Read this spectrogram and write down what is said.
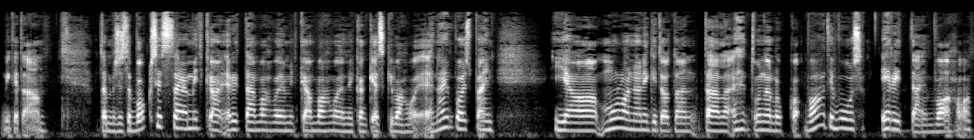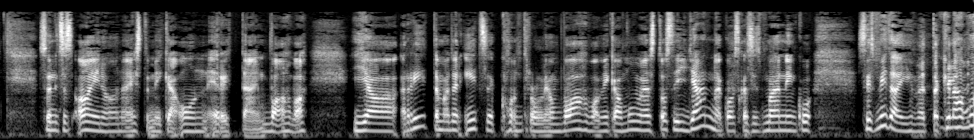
mikä tämä on, tämmöisessä boksissa, ja mitkä on erittäin vahvoja, mitkä on vahvoja, mitkä on keskivahvoja ja näin poispäin. Ja mulla on ainakin tota, täällä tunnelukko vaativuus erittäin vahva. Se on itse asiassa ainoa näistä, mikä on erittäin vahva. Ja riittämätön itsekontrolli on vahva, mikä on mun mielestä tosi jännä, koska siis mä en niinku, siis mitä ihmettä. Kyllähän mä,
